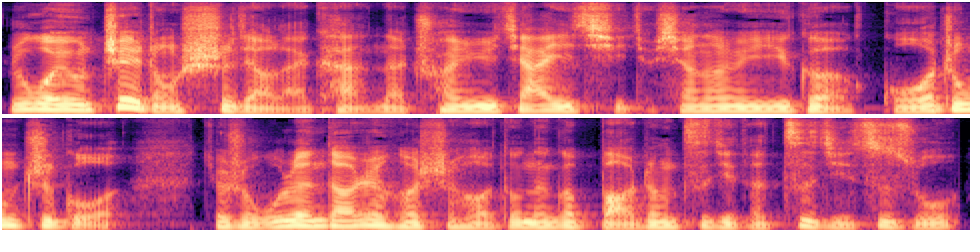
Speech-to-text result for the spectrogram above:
如果用这种视角来看，那川渝加一起就相当于一个国中之国，就是无论到任何时候都能够保证自己的自给自足。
